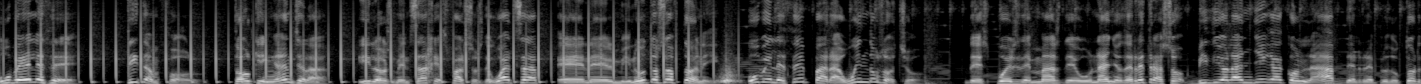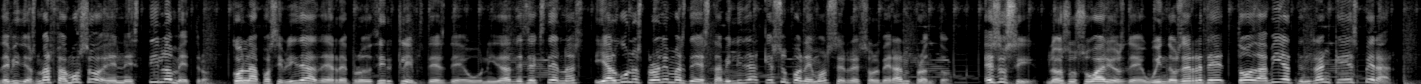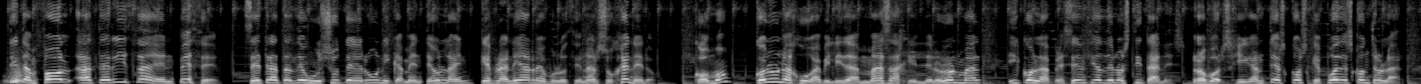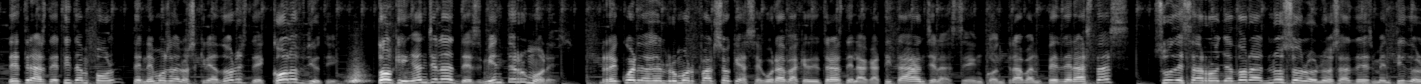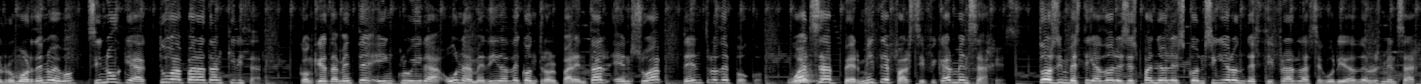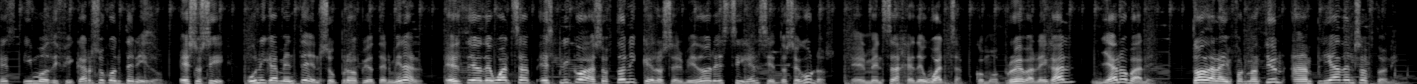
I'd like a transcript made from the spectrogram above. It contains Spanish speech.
VLC, Titanfall, Talking Angela y los mensajes falsos de WhatsApp en el Minutos of Tony. VLC para Windows 8. Después de más de un año de retraso, Videoland llega con la app del reproductor de vídeos más famoso en estilo Metro, con la posibilidad de reproducir clips desde unidades externas y algunos problemas de estabilidad que suponemos se resolverán pronto. Eso sí, los usuarios de Windows RT todavía tendrán que esperar. Titanfall aterriza en PC. Se trata de un shooter únicamente online que planea revolucionar su género. ¿Cómo? Con una jugabilidad más ágil de lo normal y con la presencia de los titanes, robots gigantescos que puedes controlar. Detrás de Titanfall tenemos a los creadores de Call of Duty. Talking Angela desmiente rumores. ¿Recuerdas el rumor falso que aseguraba que detrás de la gatita Angela se encontraban pederastas? Su desarrolladora no solo nos ha desmentido el rumor de nuevo, sino que actúa para tranquilizar. Concretamente, incluirá una medida de control parental en su app dentro de poco. WhatsApp permite falsificar mensajes. Dos investigadores españoles consiguieron descifrar la seguridad de los mensajes y modificar su contenido. Eso sí, únicamente en su propio terminal. El CEO de WhatsApp explicó a Softonic que los servidores siguen siendo seguros. El mensaje de WhatsApp como prueba legal ya no vale. Toda la información ampliada en Softonic.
